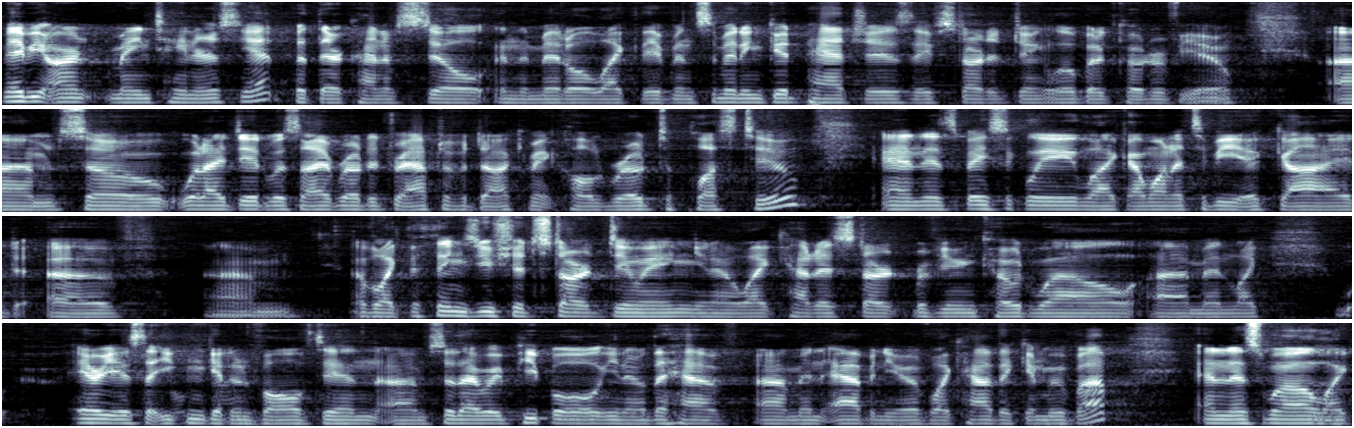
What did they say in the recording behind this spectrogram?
maybe aren't maintainers yet, but they're kind of still in the middle. Like they've been submitting good patches, they've started doing a little bit of code review. Um, so what I did was I wrote a draft of a document called Road to Plus Two, and it's basically like I want it to be a guide of um, of like the things you should start doing, you know, like how to start reviewing code well, um, and like areas that you can get involved in, um, so that way people, you know, they have um, an avenue of like how they can move up, and as well, like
